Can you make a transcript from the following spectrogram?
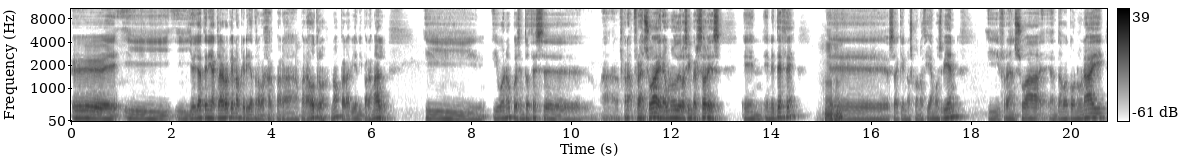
Eh, y, y, yo ya tenía claro que no quería trabajar para, para otro, ¿no? para bien y para mal. Y, y bueno, pues entonces eh, François era uno de los inversores en, ETC, eh, o sea que nos conocíamos bien, y François andaba con Unai,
